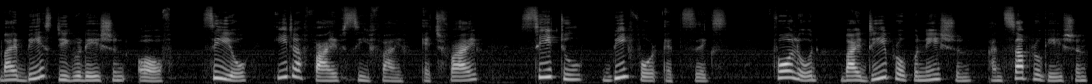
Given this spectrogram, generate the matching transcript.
by base degradation of CO eta 5 C5H5 C2B4H6 followed by deprotonation and subrogation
